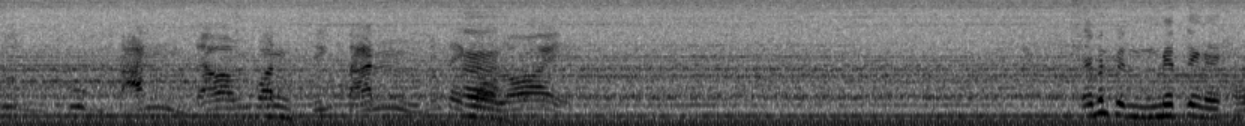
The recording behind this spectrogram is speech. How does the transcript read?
รุ่นกุ้มตัน แต่ว่ามันบอลสิงตัน มันได้เก้าร้อย แต่มันเป็นเม็ดยังไงเขา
